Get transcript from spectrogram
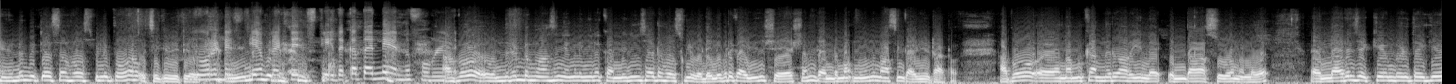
വീണ്ടും പിറ്റേ ദിവസം ഹോസ്പിറ്റലിൽ പോവാ ഉച്ചയ്ക്ക് വീട്ടിൽ വരിക. അപ്പോൾ ഒന്ന് രണ്ട് മാസം ഞങ്ങൾ ഇങ്ങനെ കണ്ടിന്യൂസ് ആയിട്ട് ഹോസ്പിറ്റലിൽ പോയി. ഡെലിവറി കഴിഞ്ഞതിന് ശേഷം രണ്ട് മൂന്ന് മാസം കഴിഞ്ഞിട്ടാട്ടോ. അപ്പോൾ നമുക്ക് അന്നേരം അറിയില്ല എന്താ അസുഖം എന്നുള്ളത്. എല്ലാവരും ചെക്ക് ചെയ്യുമ്പോഴത്തേക്ക്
